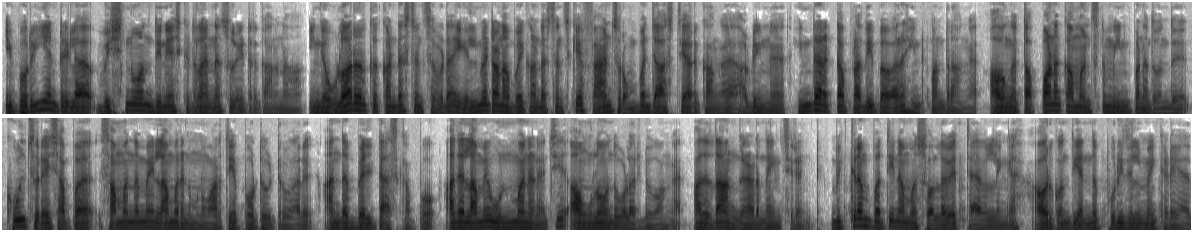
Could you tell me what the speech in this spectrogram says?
இப்போ ரீஎன்ட்ரியில் விஷ்ணுவன் தினேஷ் கிட்டலாம் என்ன சொல்லிட்டு இருக்காங்கன்னா இங்கே உலர இருக்க கண்டஸ்டன்ஸை விட ஹெல்மெட் ஆன போய் கண்டஸ்டன்ஸ்க்கே ஃபேன்ஸ் ரொம்ப ஜாஸ்தியாக இருக்காங்க அப்படின்னு இன்டெரக்டாக பிரதீப்பை வேற ஹிண்ட் பண்ணுறாங்க அவங்க தப்பான கமெண்ட்ஸ்னு மீன் பண்ணது வந்து கூல் சுரேஷ் அப்போ சம்மந்தமே இல்லாமல் ரெண்டு மூணு வார்த்தையை போட்டு விட்டுருவாரு. அந்த பெல் டாஸ்க் அப்போ. அது எல்லாமே உண்மை நினச்சி அவங்களும் வந்து உளறிடுவாங்க. அதுதான் அங்கே நடந்த இன்சிடென்ட் விக்ரம் பற்றி நம்ம சொல்லவே தேவையில்லைங்க. அவருக்கு வந்து எந்த புரிதலுமே கிடையாது.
